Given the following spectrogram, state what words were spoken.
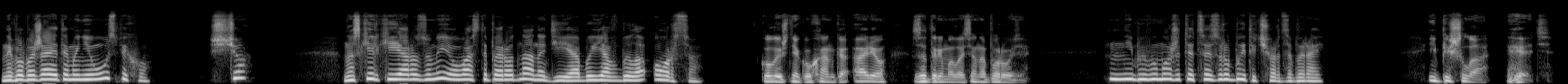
Не побажаєте мені успіху? Що? Наскільки я розумію, у вас тепер одна надія, аби я вбила Орсо. Колишня коханка Аріо затрималася на порозі Ніби ви можете це зробити, чорт забирай. і пішла геть.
